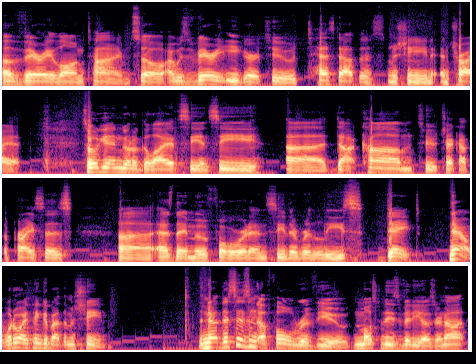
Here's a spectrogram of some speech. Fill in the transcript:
a very long time. So I was very eager to test out this machine and try it. So again, go to goliathcnc.com uh, to check out the prices uh, as they move forward and see the release date. Now, what do I think about the machine? Now, this isn't a full review. Most of these videos are not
